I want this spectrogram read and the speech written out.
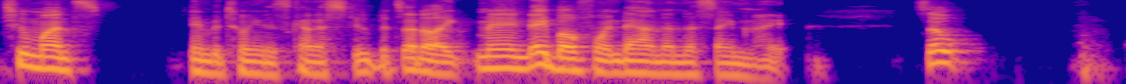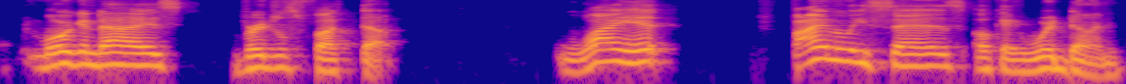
two months in between is kind of stupid. So they're like, man, they both went down on the same night. So Morgan dies. Virgil's fucked up. Wyatt finally says, okay, we're done.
